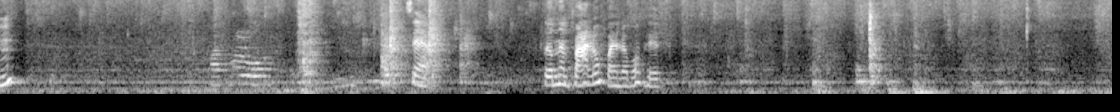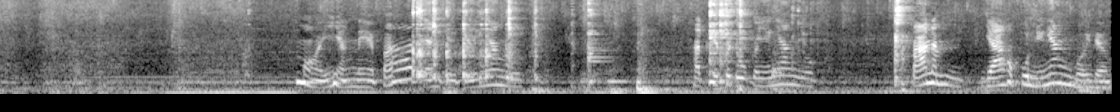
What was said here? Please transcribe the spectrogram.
หืม ผัดพะโล้ แซ่บเติ มน้ำปลาลงไปแล้วพอเผ็ดหมอยอย่างแหน่ป้าดแกงจืดก็ยังย่างอยู่ผัดเผ็ดปลาดุกก็ยังย่างอยู่ป้าน้ำยาข้าปุ่นยังย่างบ่อยเดิม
